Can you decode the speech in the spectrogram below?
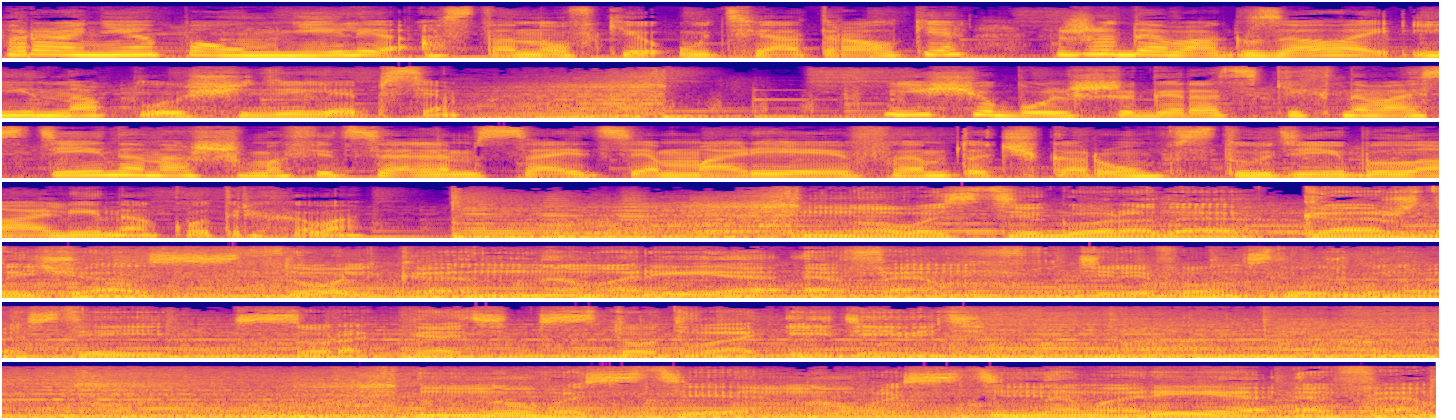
Ранее поумнели остановки у театралки, ЖД вокзала и на площади Лепси. Еще больше городских новостей на нашем официальном сайте mariafm.ru. В студии была Алина Котрихова. Новости города. Каждый час. Только на Мария-ФМ. Телефон службы новостей 45 102 и 9. Новости. Новости. На Мария-ФМ.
